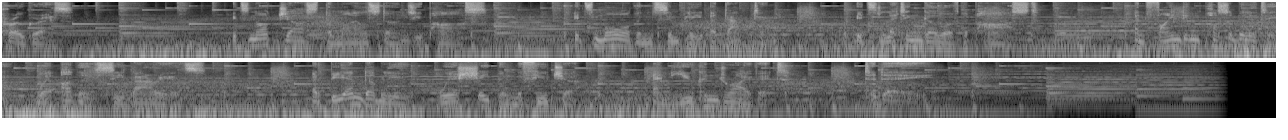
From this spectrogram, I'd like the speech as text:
progress. It's not just the milestones you pass. It's more than simply adapting. It's letting go of the past and finding possibility where others see barriers. At BMW, we're shaping the future, and you can drive it today.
